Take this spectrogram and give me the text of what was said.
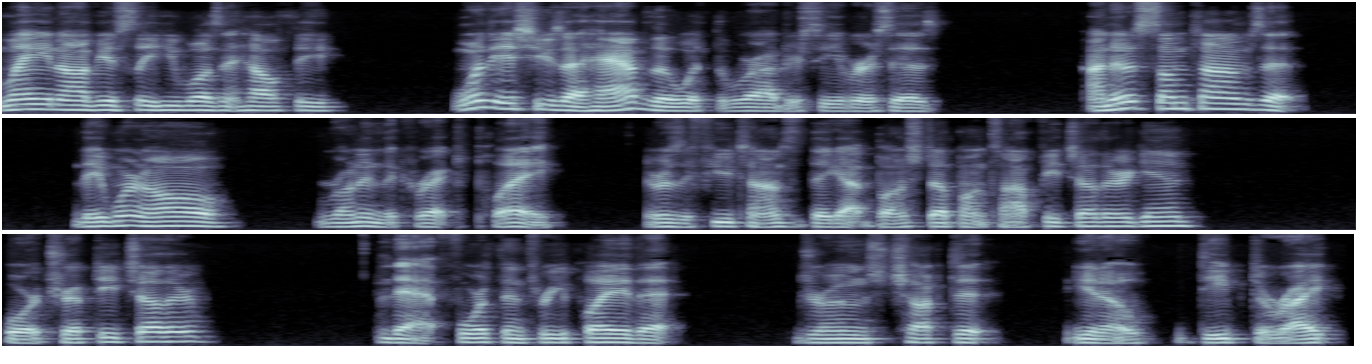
Lane, obviously, he wasn't healthy. One of the issues I have though with the wide receivers is I know sometimes that they weren't all running the correct play. There was a few times that they got bunched up on top of each other again or tripped each other. That fourth and three play that drones chucked it, you know, deep to right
